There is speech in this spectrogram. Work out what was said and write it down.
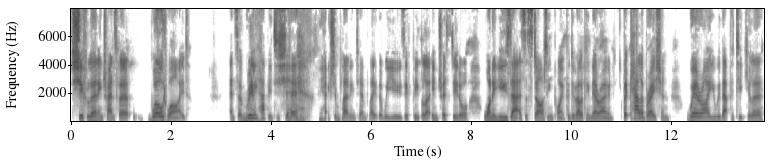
shift learning transfer worldwide. And so I'm really happy to share the action planning template that we use if people are interested or want to use that as a starting point for developing their own. But calibration, where are you with that particular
